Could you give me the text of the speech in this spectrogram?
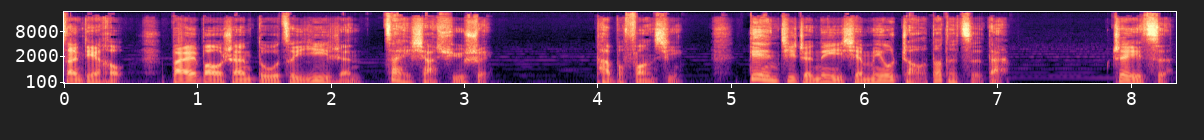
三天后，白宝山独自一人再下徐水，他不放心。惦记着那些没有找到的子弹，这一次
